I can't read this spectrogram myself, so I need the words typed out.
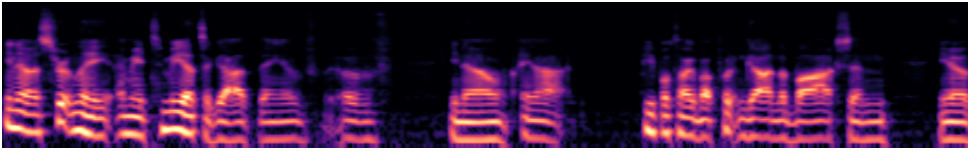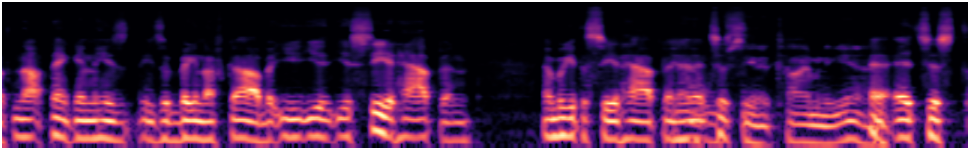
you know, certainly, I mean, to me, that's a God thing of, of, you know, you know, people talk about putting God in the box and, you know, not thinking he's he's a big enough God, but you, you, you see it happen, and we get to see it happen, yeah, and it's just seen it time and again. It's just,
